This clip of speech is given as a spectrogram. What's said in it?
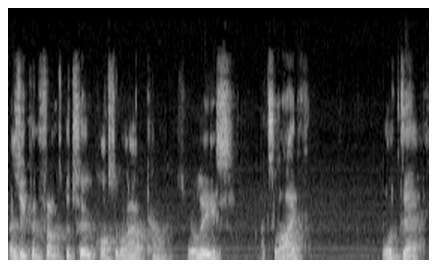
as he confronts the two possible outcomes release, that's life, or death.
